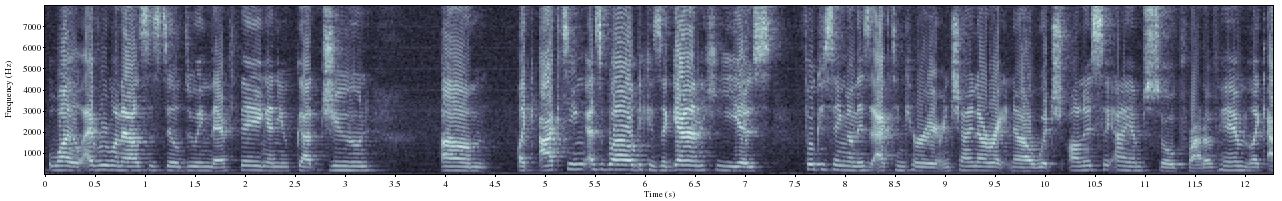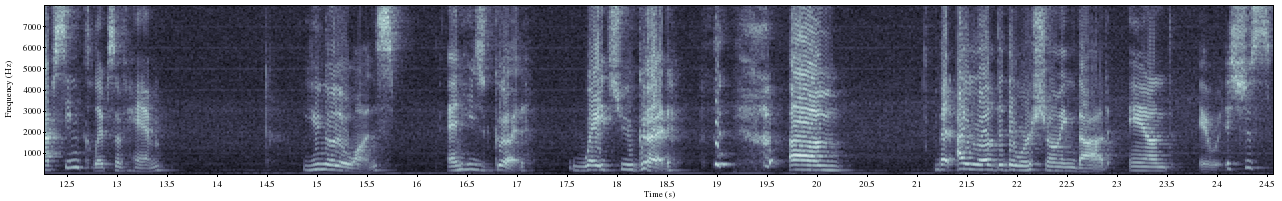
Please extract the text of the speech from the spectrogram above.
while everyone else is still doing their thing and you've got June um, like acting as well because again he is focusing on his acting career in China right now, which honestly I am so proud of him. Like I've seen clips of him. You know the ones. And he's good. Way too good. um but I love that they were showing that and it, it's just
